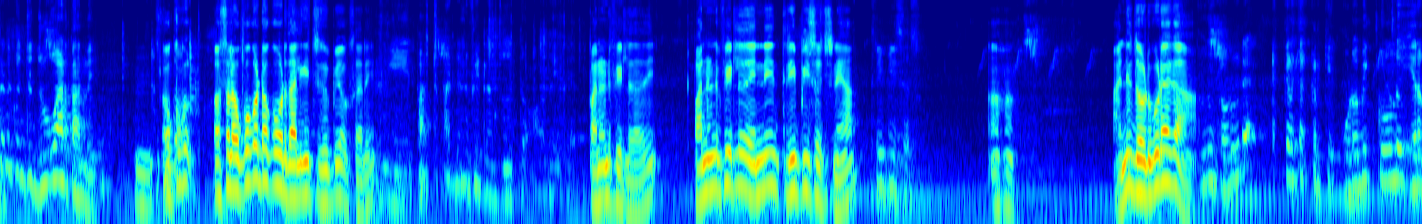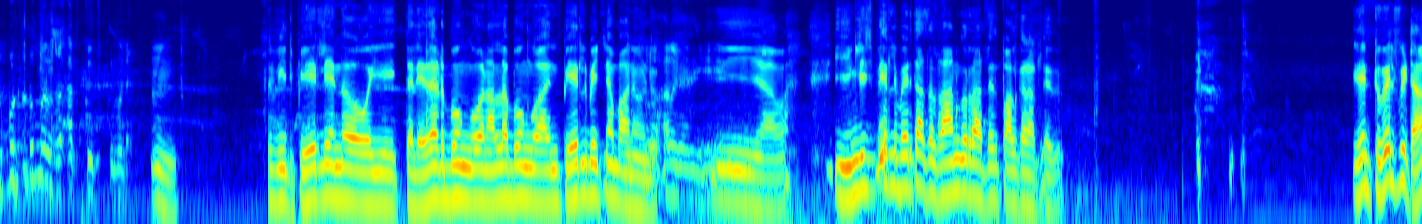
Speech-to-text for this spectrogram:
కానీ కొంచెం జూ ఆడుతుంది. ఒక్కొక్క అసలు ఒక్కొక్కటి ఒక్కొక్కటి తలిగించి చూపి ఒకసారి. ఫస్ట్ పన్నెండు ఫీట్లు చూద్దాం పన్నెండు ఫీట్లది అది. పన్నెండు ఫీట్లది ఎన్ని? త్రీ పీస్ వచ్చినాయా? Three pieces. ఆహా. అన్ని దొడుగుడేగా తొడుగుడే. ఎక్కడికక్కడికి ఉడబిక్కుండు ఎరగొట్టుడు మళ్ళీ అతికించుకున్నాడే. వీటి పేర్లు ఏందో లెదర్ బొంగో నల్ల బొంగో అని పేర్లు పెట్టినా బాగానే ఉండు. ఈ ఇంగ్లీష్ పేర్లు పెడితే అసలు రాను కూడా రావట్లేదు పలక రావట్లేదు. ఇదేం ట్వెల్వ్ ఫీటా?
